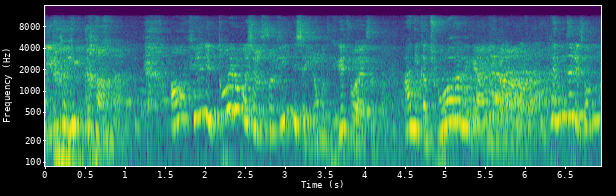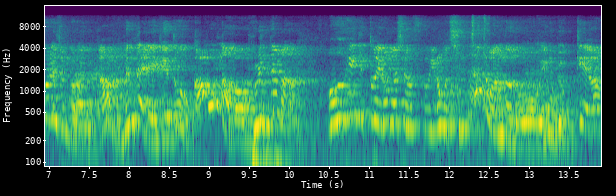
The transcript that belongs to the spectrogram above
이러니까. 아 휘인이 또 이런 거 신었어? 휘인이 진짜 이런 거 되게 좋아해서. 아니 그러니까 좋아하는 게 아니라 팬들이 선물해 준 거라니까. 맨날 얘기해도 까먹나 봐볼 때마다 아 휘인이 또 이런 거 신었어 이런 거 진짜 좋아한다 너 이거 몇 개야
